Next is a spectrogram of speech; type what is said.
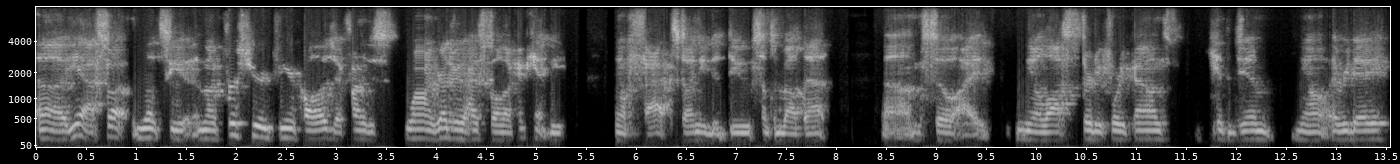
Uh, yeah, so let's see. In my first year of junior college, I finally just when I graduated high school, I'm like I can't be, you know, fat, so I need to do something about that. Um, so I, you know, lost 30, 40 pounds, hit the gym, you know, every day,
